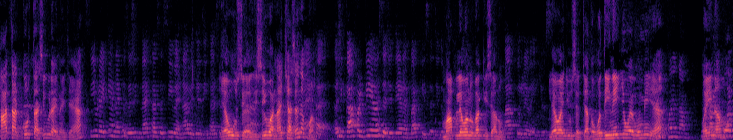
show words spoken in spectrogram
સાત આઠ કુર્તા સીવડાઈ નાખ્યા છે સિવાય ના આવી દેતી હાશે. એવું છે હજી સીવા નાખ્યા છે ને પણ? નાખ્યા. હજી કાપડ દે હશે હજી તેને બાકી છે હજી તો. માપ લેવાનું બાકી છે આનું? માપ લેવાઈ ગયું છે. લેવાઈ ગયું છે ત્યાં તો વધી નહીં ગયો હોય મમ્મી હે? મહિનામાં.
